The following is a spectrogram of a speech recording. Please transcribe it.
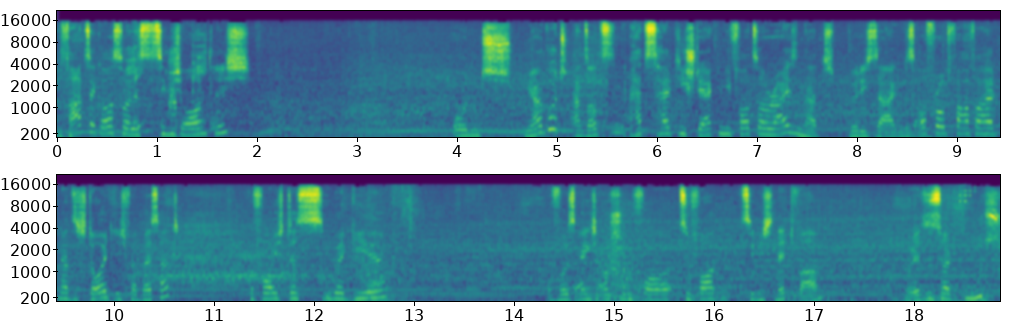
Die Fahrzeugauswahl ist ziemlich ordentlich. Und ja gut, ansonsten hat es halt die Stärken, die Forza Horizon hat, würde ich sagen. Das Offroad-Fahrverhalten hat sich deutlich verbessert, bevor ich das übergehe. Obwohl es eigentlich auch schon vor, zuvor ziemlich nett war. Und jetzt ist es halt gut.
